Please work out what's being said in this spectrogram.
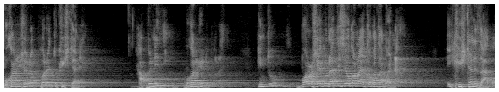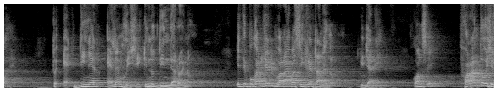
বোখারি শরীফ পরে তো খ্রিস্টানে। হাফ প্যান্ট দিই বোখারি শরীফ পড়ায়। কিন্তু বড় সাইকেল হাতিছে ওখানে এত কথা কয় না। এই খ্রিস্টানে যা কয়। তো দিনের এলেম হয়েছে কিন্তু দিনদার হয় না। এই যে বোখারি শরীফ পড়া আবার সিক্রেট টানে তো কি জানে কনসে ফরান তো হয়েছে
